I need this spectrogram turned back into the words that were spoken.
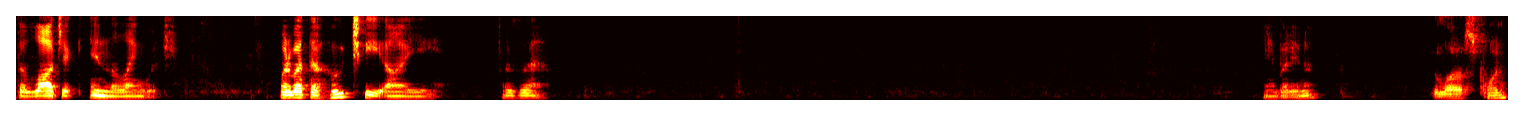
the logic in the language. What about the hoochie ai? What is that? Anybody know? The last one.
